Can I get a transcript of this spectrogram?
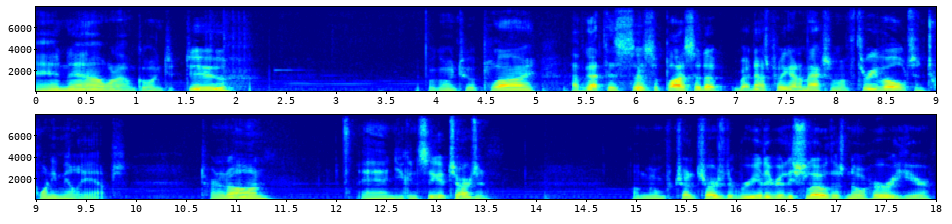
And now what I'm going to do we're going to apply I've got this uh, supply set up. Right now it's putting out a maximum of 3 volts and 20 milliamps. Turn it on and you can see it charging I'm going to try to charge it really, really slow. There's no hurry here.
